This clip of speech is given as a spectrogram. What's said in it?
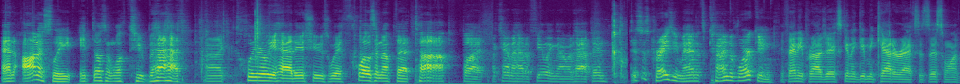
And honestly, it doesn't look too bad. I clearly had issues with closing up that top, but I kind of had a feeling that would happen. This is crazy, man. It's kind of working. If any project's gonna give me cataracts, it's this one.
